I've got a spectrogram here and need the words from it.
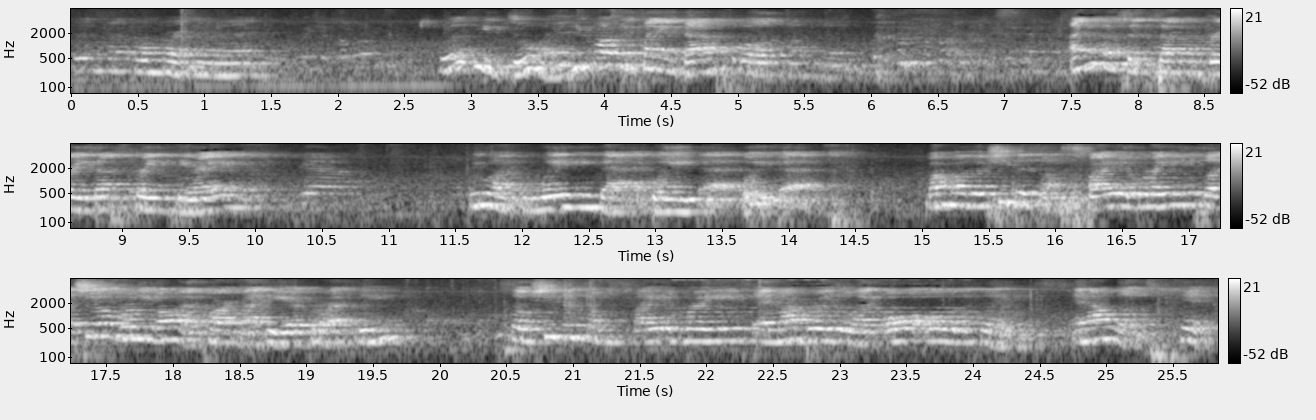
Where's my co-partner at? What is he doing? He's probably playing basketball or something. I knew him since seventh grade. That's crazy, right? yeah. We went way back, way back, way back. My mother, she did some spider braids. Like, she don't really know how to part my hair correctly. So she did some spider braids, and my braids are like all over the place. And I looked hip.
